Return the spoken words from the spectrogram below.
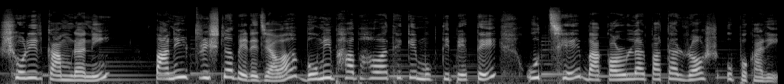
শরীর কামড়ানি, পানির তৃষ্ণা বেড়ে যাওয়া, বমি ভাব হওয়া থেকে মুক্তি পেতে উচ্ছে বা করলার পাতার রস উপকারী।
